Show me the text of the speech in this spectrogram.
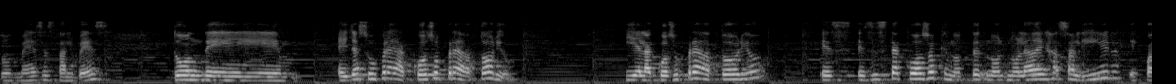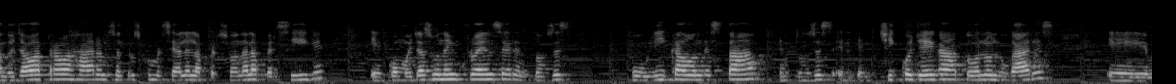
dos meses tal vez, donde ella sufre de acoso predatorio. Y el acoso predatorio es, es este acoso que no, no, la deja salir. Eh, cuando ella va a trabajar a los centros comerciales, la persona la persigue. Eh, como ella es una influencer, entonces publica dónde está, entonces el, chico llega a todos los lugares. Em,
